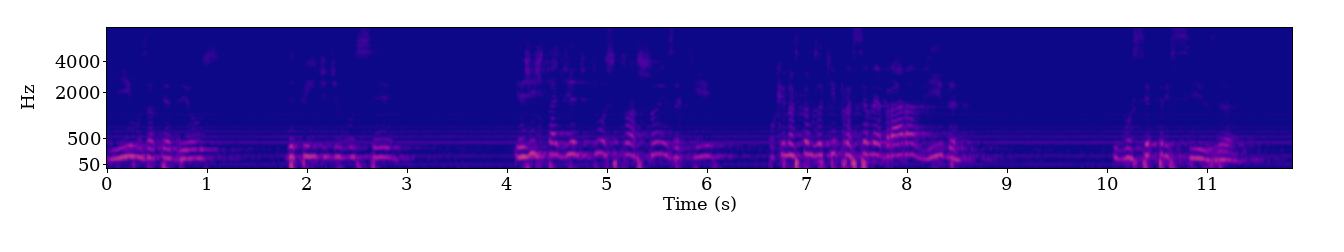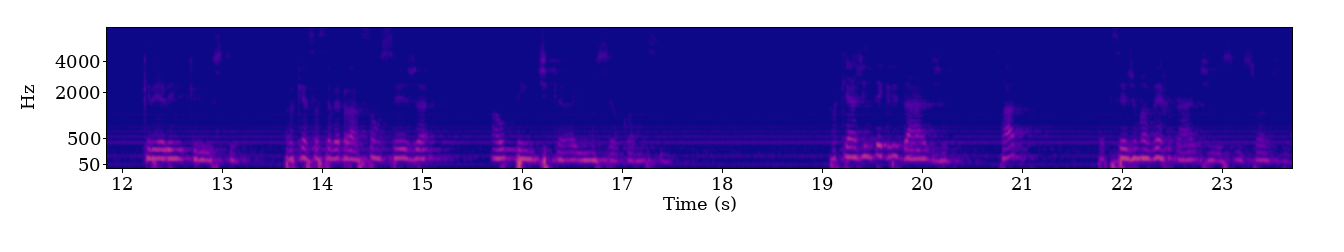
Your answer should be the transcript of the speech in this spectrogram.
de irmos até Deus, depende de você. E a gente está diante de duas situações aqui, porque nós estamos aqui para celebrar a vida. E você precisa crer em Cristo para que essa celebração seja autêntica aí no seu coração. Para que haja integridade, sabe? Para que seja uma verdade isso na sua vida.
